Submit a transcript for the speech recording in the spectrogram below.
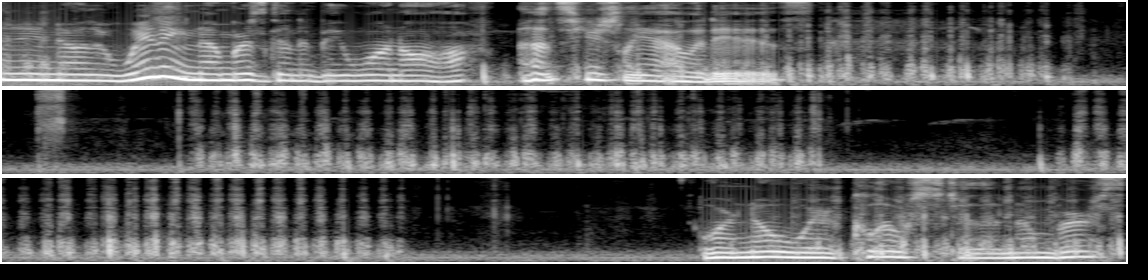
And you know the winning number is going to be one off. That's usually how it is. Or nowhere close to the numbers.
